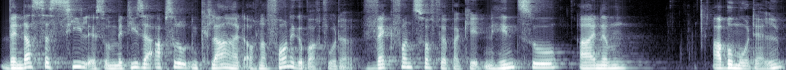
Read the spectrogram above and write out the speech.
wenn das das Ziel ist und mit dieser absoluten Klarheit auch nach vorne gebracht wurde, weg von Softwarepaketen hin zu einem Abo-Modell,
